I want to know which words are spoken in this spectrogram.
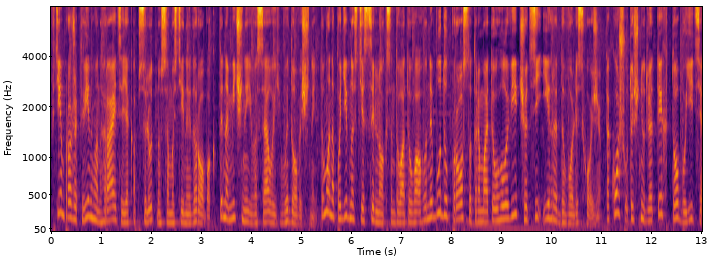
Втім, Project Wingman грається як абсолютно самостійний доробок, динамічний, веселий, видовищний. Тому на подібності сильно акцентувати увагу не буду, просто тримайте у голові, що ці ігри доволі схожі. Також уточню для тих, хто боїться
